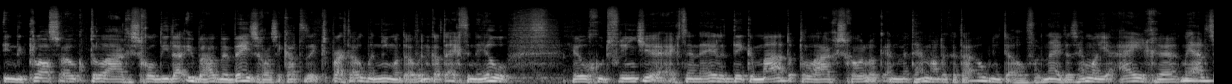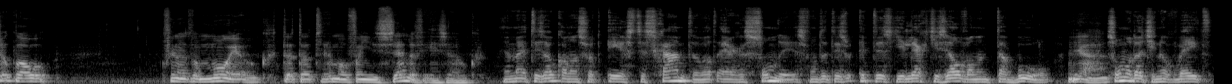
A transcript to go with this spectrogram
in de klas, ook op de lagere school, die daar überhaupt mee bezig was. Ik, had, ik sprak daar ook met niemand over. En ik had echt een heel heel goed vriendje. Echt een hele dikke maat op de lagere school ook. En met hem had ik het daar ook niet over. Nee, dat is helemaal je eigen... Maar ja, dat is ook wel... Ik vind het wel mooi ook. Dat dat helemaal van jezelf is ook. Ja, maar het is ook al een soort eerste schaamte, wat ergens zonde is. Want het is, het is, je legt jezelf al een taboe op. Ja. Zonder dat je nog weet.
